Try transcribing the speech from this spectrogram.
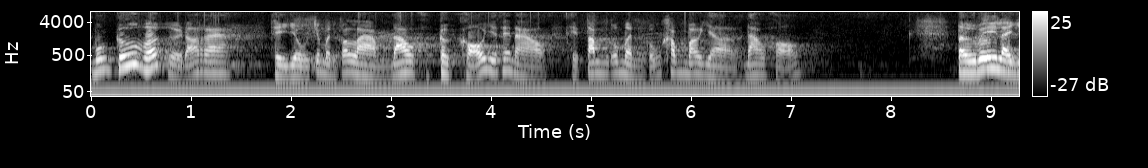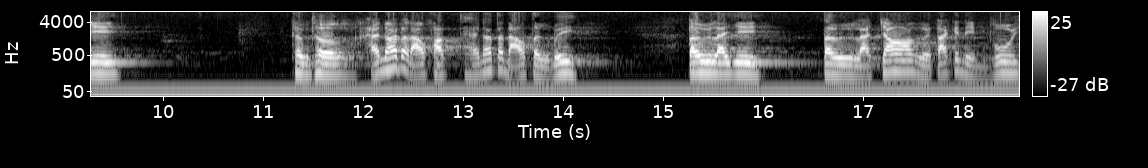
muốn cứu vớt người đó ra, thì dù cho mình có làm đau cực khổ như thế nào, thì tâm của mình cũng không bao giờ đau khổ. Từ bi là gì? Thường thường, hãy nói tới đạo phật, hãy nói tới đạo từ bi. Từ là gì? Từ là cho người ta cái niềm vui.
